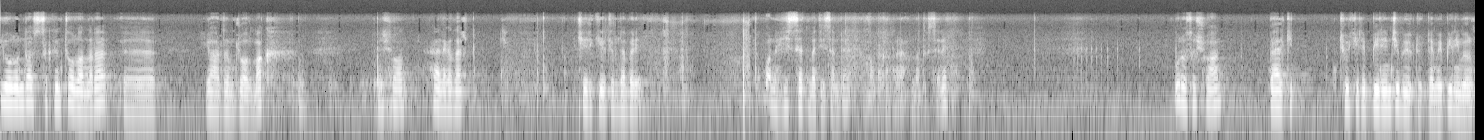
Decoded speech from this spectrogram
yolunda sıkıntı olanlara e, yardımcı olmak. Ve şu an her ne kadar içeri girdiğimden beri bunu hissetmediysem de tamam kamera anladık seni. Burası şu an belki Türkiye'de birinci büyüklükte mi bilmiyorum.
